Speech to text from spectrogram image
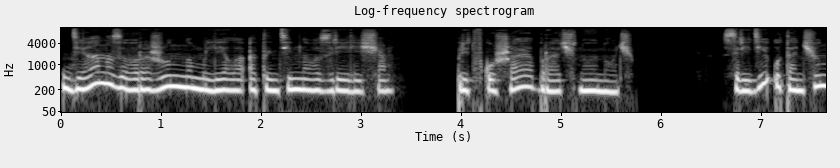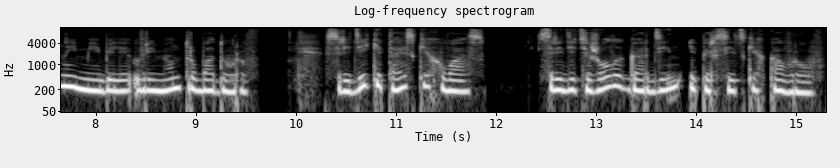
Диана завороженно млела от интимного зрелища, предвкушая брачную ночь. Среди утонченной мебели времен трубадуров, среди китайских ваз, среди тяжелых гардин и персидских ковров.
